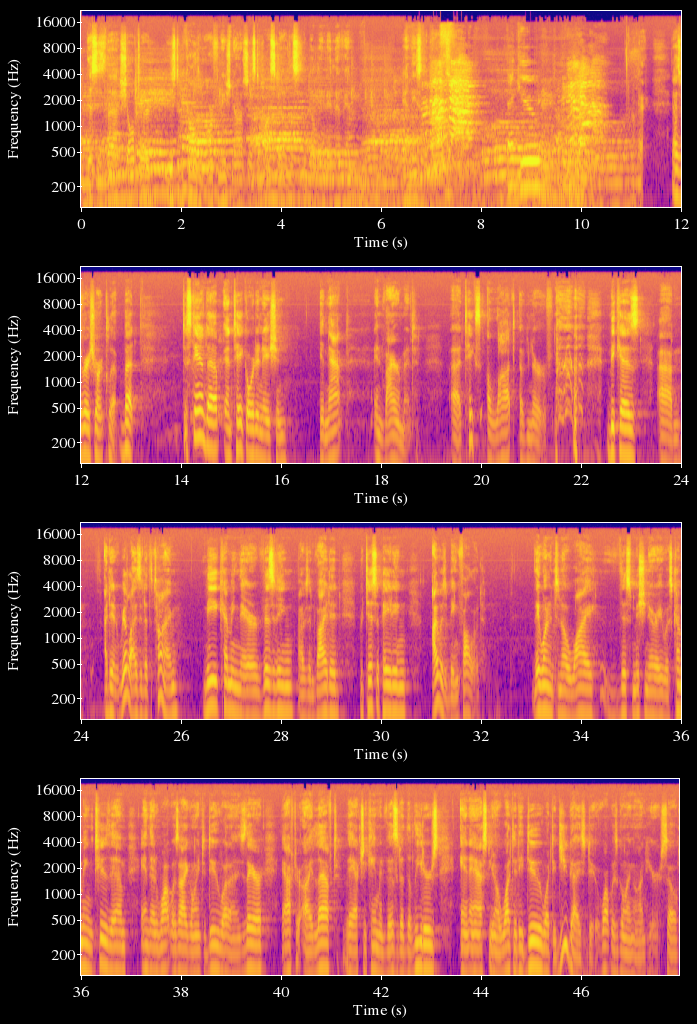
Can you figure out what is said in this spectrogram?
This is the shelter. It used to be called an orphanage. Now it's just a hostel. This is the building they live in. And these are the Thank you. Okay. That's a very short clip. But to stand up and take ordination in that environment uh, takes a lot of nerve because um, I didn't realize it at the time. Me coming there, visiting, I was invited, participating, I was being followed. They wanted to know why this missionary was coming to them and then what was I going to do while I was there after I left, they actually came and visited the leaders and asked, you know, what did he do? What did you guys do? What was going on here? So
